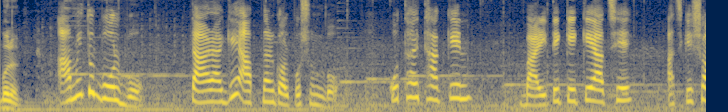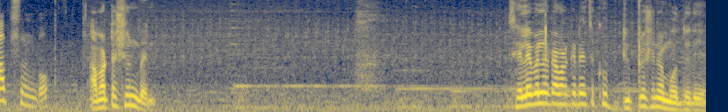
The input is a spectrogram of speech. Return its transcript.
বলুন। আমি তো বলব তার আগে আপনার গল্প শুনব। কোথায় থাকেন? বাড়িতে কে কে আছে? আজকে সব শুনব। আমারটা শুনবেন? ছেলেবেলাটা আমার কেটেছে খুব ডিপ্রেশনের মধ্যে দিয়ে।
